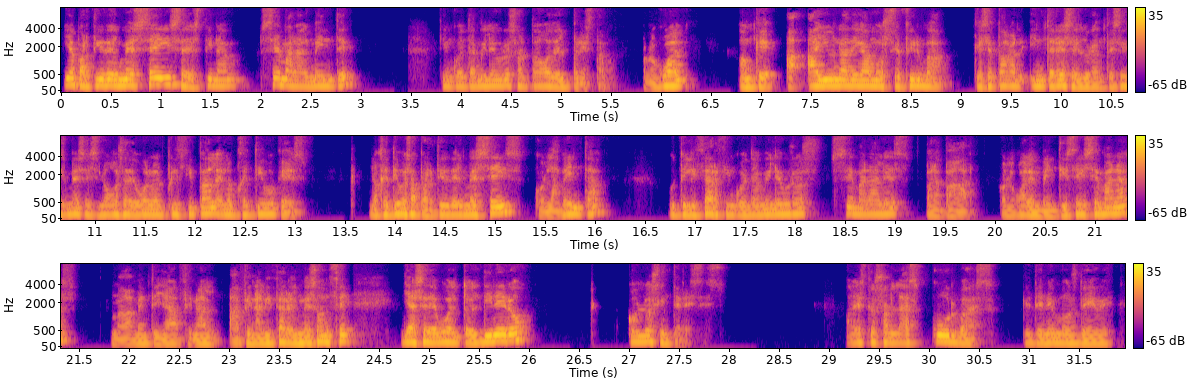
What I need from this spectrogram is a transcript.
Y a partir del mes 6 se destinan semanalmente 50.000 euros al pago del préstamo. Con lo cual, aunque ha- hay una, digamos, se firma que se pagan intereses durante seis meses y luego se devuelve el principal, el objetivo que es, el objetivo es a partir del mes 6, con la venta, utilizar 50.000 euros semanales para pagar. Con lo cual, en 26 semanas, nuevamente ya al final, a finalizar el mes 11, ya se ha devuelto el dinero con los intereses. ¿Vale? Estas son las curvas que tenemos de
